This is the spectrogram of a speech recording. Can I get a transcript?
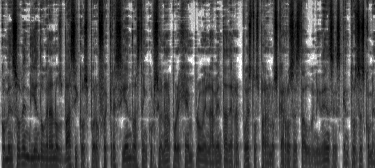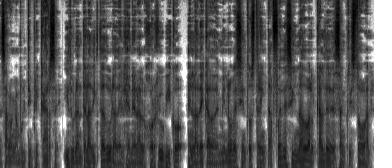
Comenzó vendiendo granos básicos, pero fue creciendo hasta incursionar, por ejemplo, en la venta de repuestos para los carros estadounidenses, que entonces comenzaban a multiplicarse, y durante la dictadura del general Jorge Ubico, en la década de 1930, fue designado alcalde de San Cristóbal.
